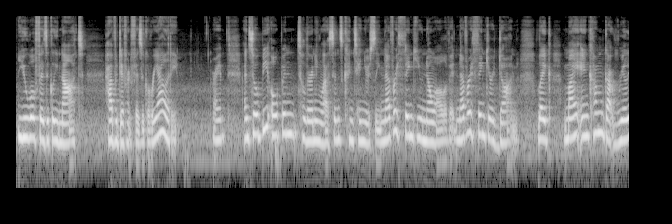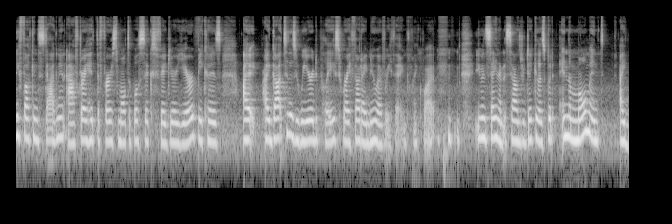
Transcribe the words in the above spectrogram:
you will physically not have a different physical reality right? And so be open to learning lessons continuously. Never think you know all of it. Never think you're done. Like my income got really fucking stagnant after I hit the first multiple six figure year because I I got to this weird place where I thought I knew everything. Like what? Even saying that it sounds ridiculous, but in the moment I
